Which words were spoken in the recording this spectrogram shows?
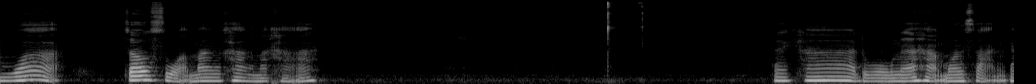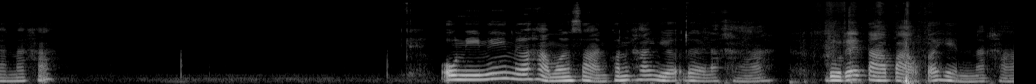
ำว่า เจ้าสัวมั่งคั่งนะคะไปค่ะ ดูเนื้อหามวลสารกันนะคะ องค์นี้นี่เนื้อหามวลสารค่อนข้างเยอะเลยนะคะ ดูด้วยตาเปล่าก็เห็นนะคะ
